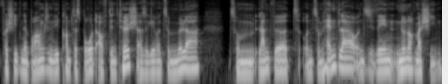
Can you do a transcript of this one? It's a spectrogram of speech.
verschiedene Branchen, wie kommt das Brot auf den Tisch? Also gehen wir zum Müller, zum Landwirt und zum Händler und sie sehen nur noch Maschinen.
